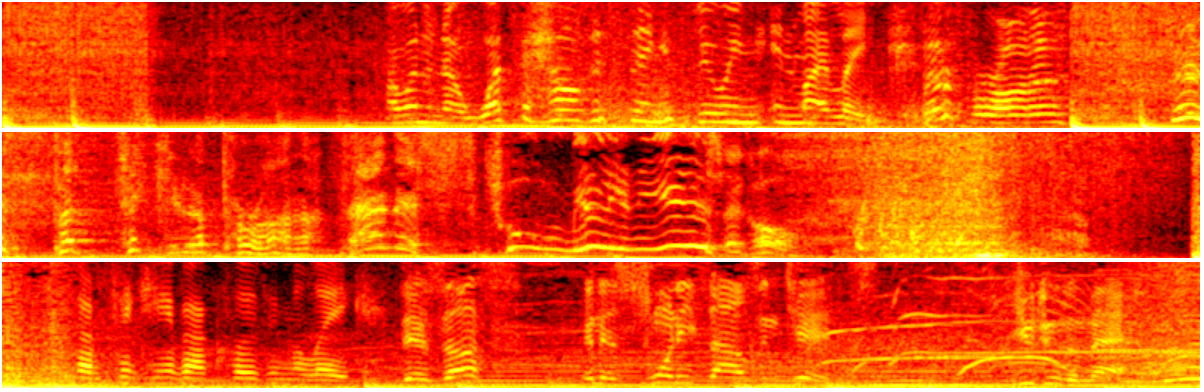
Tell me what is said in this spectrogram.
I want to know what the hell this thing is doing in my lake. Is that a piranha? This particular piranha vanished two million years ago. I'm thinking about closing the lake. There's us, and there's 20,000 kids. You do the math.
